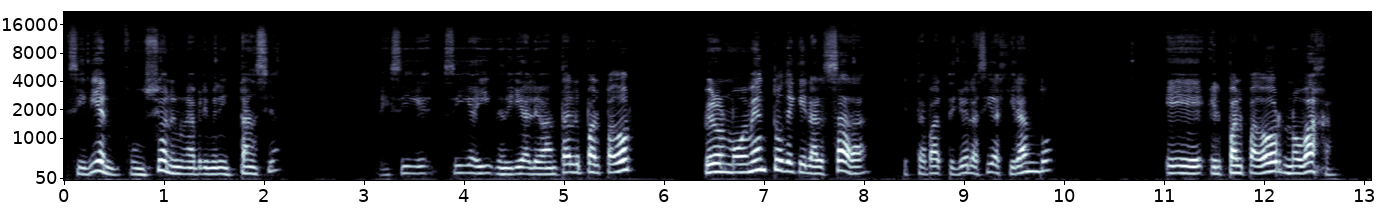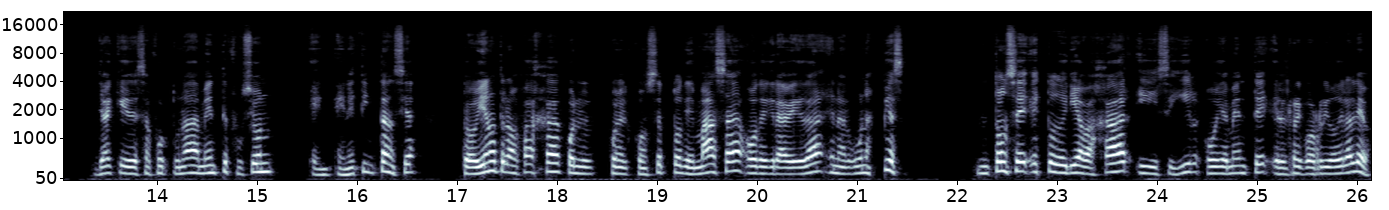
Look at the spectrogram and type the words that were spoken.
si bien funciona en una primera instancia, ahí sigue, sigue ahí, debería levantar el palpador, pero el momento de que la alzada, esta parte yo la siga girando, eh, el palpador no baja, ya que desafortunadamente fusión en, en esta instancia todavía no trabaja con el, con el concepto de masa o de gravedad en algunas piezas. Entonces esto debería bajar y seguir obviamente el recorrido de la leva.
